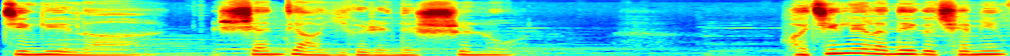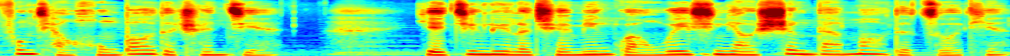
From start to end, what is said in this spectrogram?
经历了删掉一个人的失落。我经历了那个全民疯抢红包的春节，也经历了全民管微信要圣诞帽的昨天。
